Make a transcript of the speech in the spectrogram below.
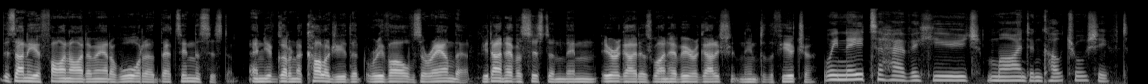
There's only a finite amount of water that's in the system, and you've got an ecology that revolves around that. If you don't have a system, then irrigators won't have irrigation into the future. We need to have a huge mind and cultural shift.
